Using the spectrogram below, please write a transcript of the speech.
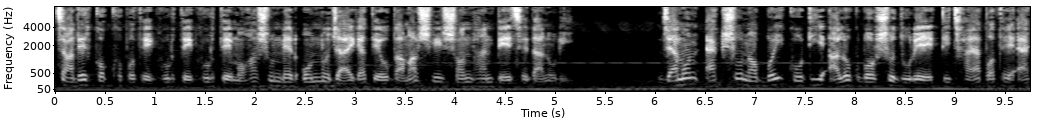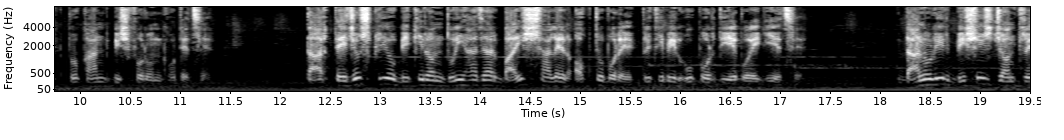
চাঁদের কক্ষপথে ঘুরতে ঘুরতে মহাশূন্যের অন্য জায়গাতেও কামারশির সন্ধান পেয়েছে দানুরি যেমন একশো নব্বই কোটি আলোকবর্ষ দূরে একটি ছায়াপথে এক প্রকাণ্ড বিস্ফোরণ ঘটেছে। তার তেজস্ক্রিয় বিকিরণ দুই হাজার বাইশ সালের অক্টোবরে পৃথিবীর উপর দিয়ে বয়ে গিয়েছে। দানুরির বিশেষ যন্ত্রে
